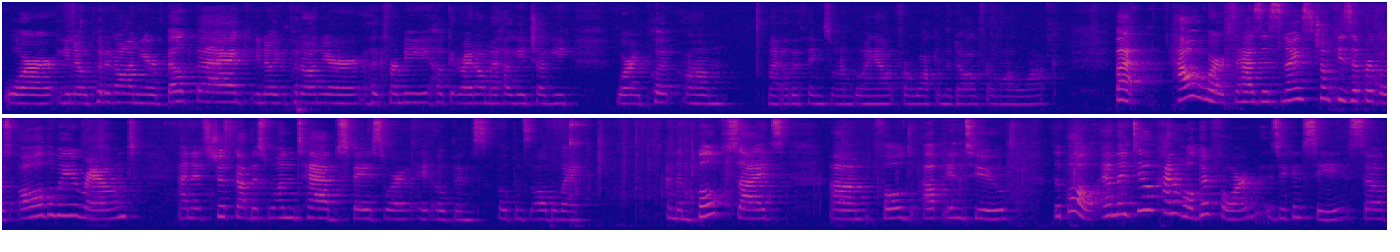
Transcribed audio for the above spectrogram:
or, you know, put it on your belt bag. You know, you put on your, like for me, hook it right on my Huggy Chuggy where I put um, my other things when I'm going out for walking the dog for a long walk. But how it works, it has this nice chunky zipper, goes all the way around, and it's just got this one tab space where it opens, opens all the way. And then both sides um, fold up into the bowl. And they do kind of hold their form, as you can see. So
